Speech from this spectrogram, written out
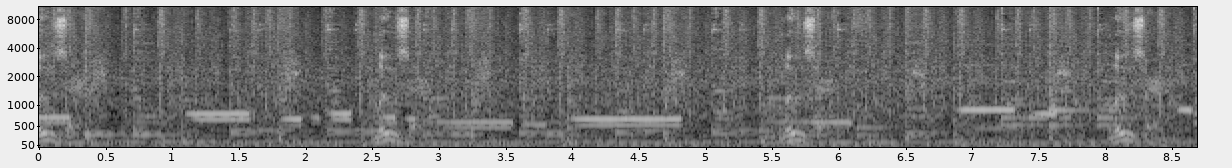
Loser. Loser. Loser. Loser.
